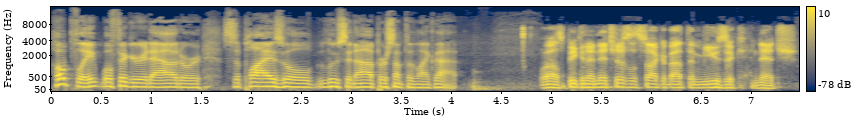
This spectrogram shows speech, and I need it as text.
Hopefully, we'll figure it out, or supplies will loosen up, or something like that. Well, speaking of niches, let's talk about the music niche.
